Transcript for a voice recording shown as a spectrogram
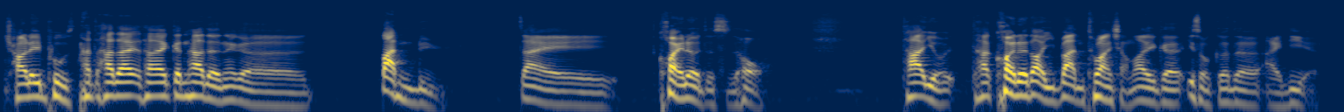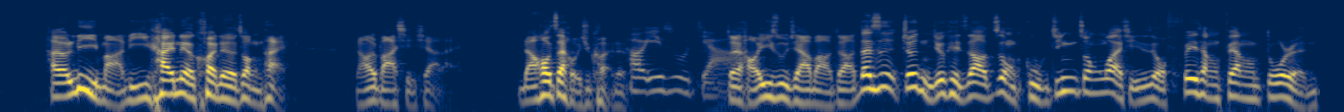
Charlie Puth 他他在他在跟他的那个伴侣在快乐的时候，他有他快乐到一半，突然想到一个一首歌的 idea，他就立马离开那个快乐的状态，然后把它写下来。然后再回去快乐，好艺术家，对，好艺术家吧，对啊。但是就是你就可以知道，这种古今中外其实有非常非常多人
